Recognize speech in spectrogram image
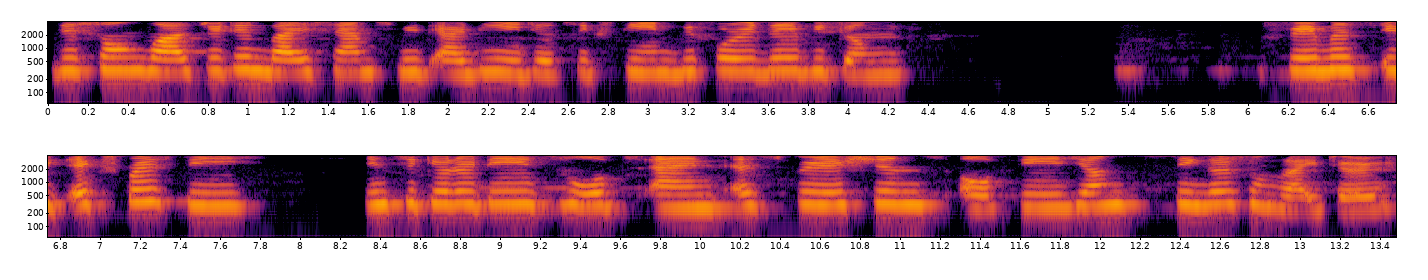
This song was written by Sam Smith at the age of 16 before they became famous. It expressed the insecurities, hopes, and aspirations of the young singer-songwriter.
